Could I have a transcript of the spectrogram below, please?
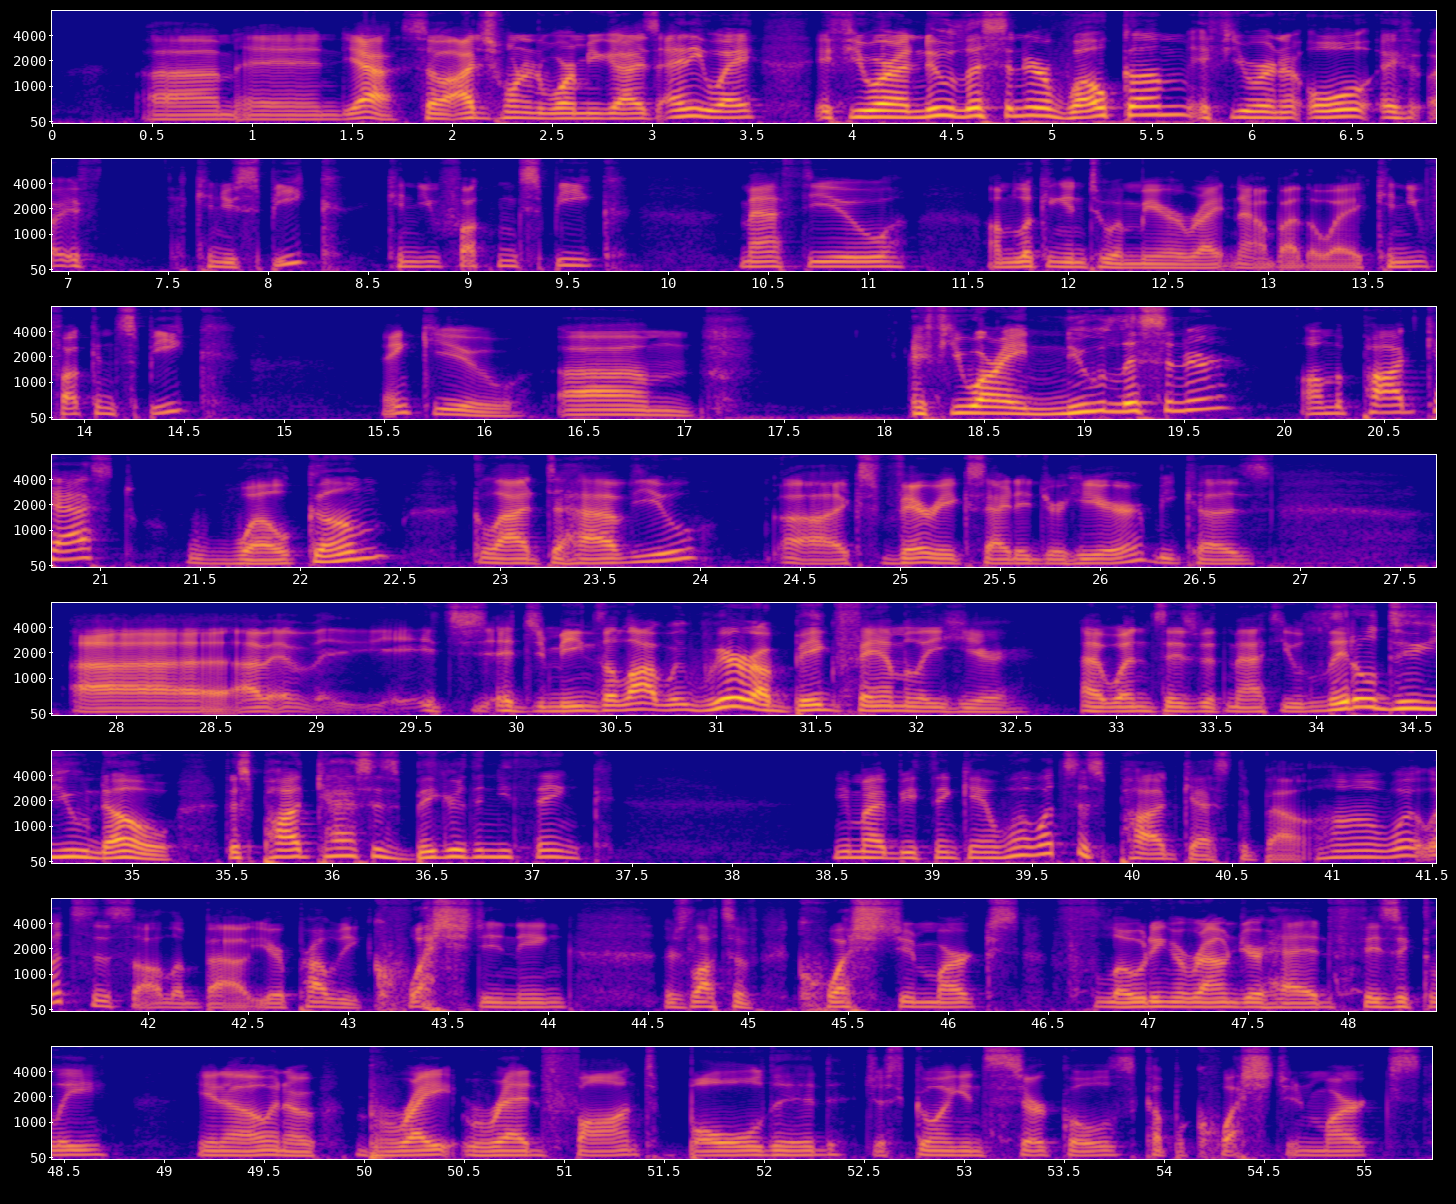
um, and yeah, so I just wanted to warm you guys. Anyway, if you are a new listener, welcome. If you are an old, if, if can you speak? Can you fucking speak, Matthew? I'm looking into a mirror right now, by the way. Can you fucking speak? Thank you. Um, if you are a new listener on the podcast, welcome. Glad to have you. Uh, it's very excited you're here because uh, it's it means a lot. We're a big family here at Wednesdays with Matthew. Little do you know, this podcast is bigger than you think. You might be thinking, well, what's this podcast about? Huh? What, what's this all about? You're probably questioning. There's lots of question marks floating around your head physically, you know, in a bright red font, bolded, just going in circles, a couple question marks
